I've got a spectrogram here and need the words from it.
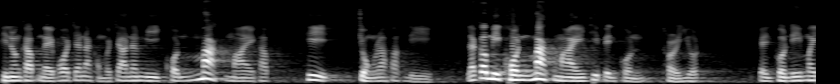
พี่น้องครับในพระเจ้าของพระเจ้านั้นมีคนมากมายครับที่จงรักภักดี แล้วก็มีคนมากมายที่เป็นคนทรยศ เป็นคนที่ไม่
